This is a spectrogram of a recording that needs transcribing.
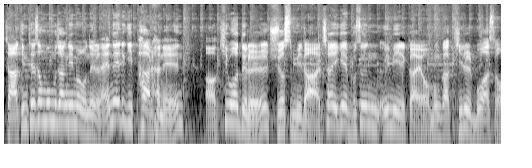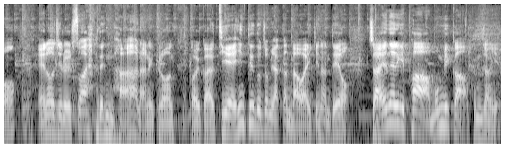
자, 김태성 본부장님은 오늘 에네르기파라는 어, 키워드를 주셨습니다. 자, 이게 무슨 의미일까요? 뭔가 기를 모아서 에너지를 쏴야 된다라는 그런 걸까요? 뒤에 힌트도 좀 약간 나와 있긴 한데요. 자, 에네르기파 뭡니까, 본부장님?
